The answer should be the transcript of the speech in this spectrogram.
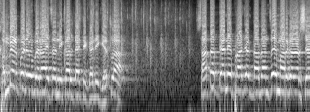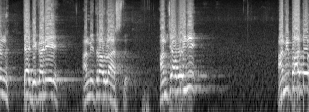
खंबीरपणे उभे राहायचा निकाल त्या ठिकाणी घेतला. सातत्याने प्राजक्त दादांचंही मार्गदर्शन त्या ठिकाणी अमितरावला असतं. आमच्या वहिनी आम्ही पाहतो.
